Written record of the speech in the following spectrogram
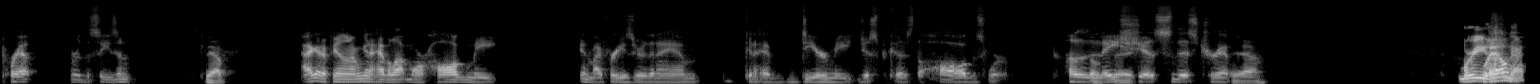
prep for the season. Yeah. I got a feeling I'm gonna have a lot more hog meat in my freezer than I am gonna have deer meat just because the hogs were hellacious so this trip. Yeah. Where are you well, at?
